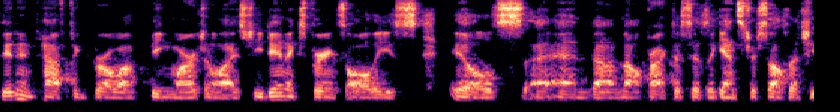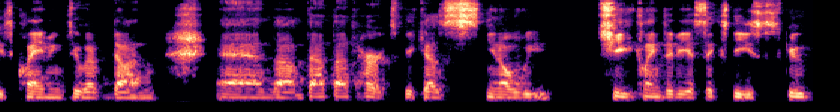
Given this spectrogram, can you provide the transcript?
didn't have to grow up being marginalized. She didn't experience all these ills and uh, malpractices against herself that she's claiming to have done, and uh, that that hurts because you know we she claimed to be a 60s scoop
